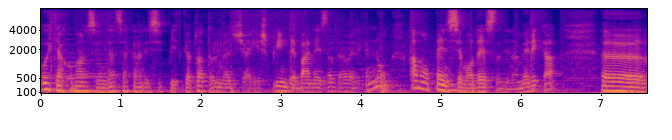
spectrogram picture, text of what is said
Uite, acum am senzația că am risipit, că toată lumea zicea, ești plin de bani, ai stat în America. Nu, am o pensie modestă din America uh,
